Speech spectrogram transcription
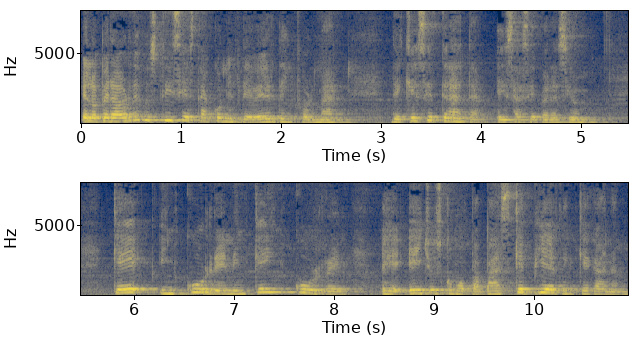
El operador de justicia está con el deber de informar de qué se trata esa separación qué incurren, en qué incurren eh, ellos como papás, qué pierden, qué ganan.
